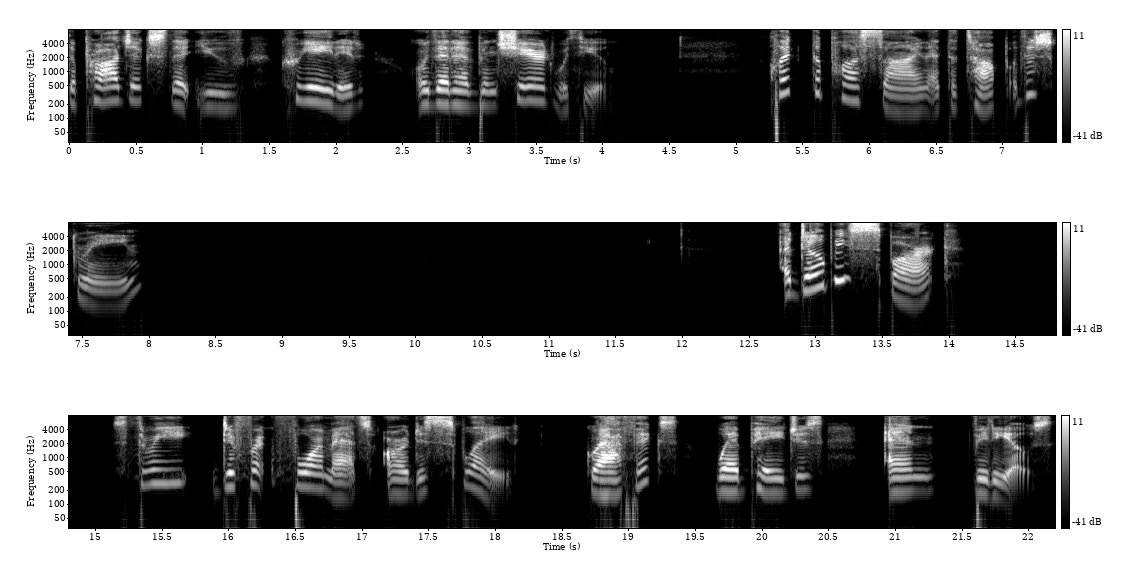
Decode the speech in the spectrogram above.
the projects that you've created or that have been shared with you. Click the plus sign at the top of the screen. Adobe Spark three different formats are displayed, graphics, web pages, and videos.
